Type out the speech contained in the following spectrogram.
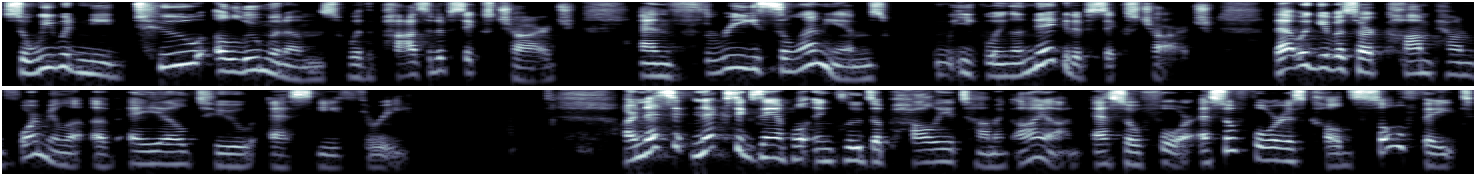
So we would need two aluminums with a positive 6 charge and three seleniums equaling a negative 6 charge. That would give us our compound formula of Al2Se3. Our next, next example includes a polyatomic ion, SO4. SO4 is called sulfate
